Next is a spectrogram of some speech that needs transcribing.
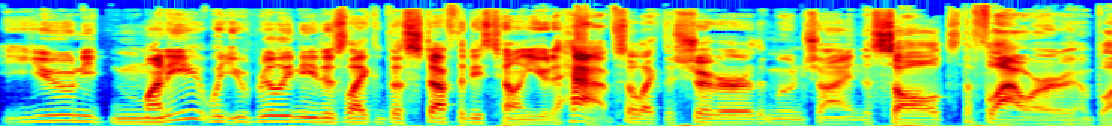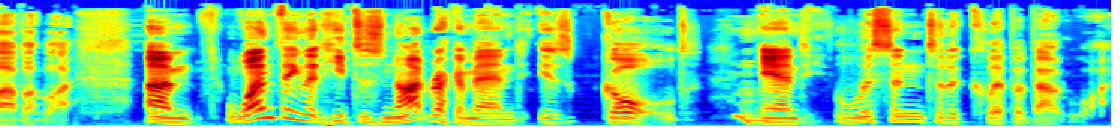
you need money. What you really need is like the stuff that he's telling you to have. So like the sugar, the moonshine, the salt, the flour, blah blah blah. Um, one thing that he does not recommend is gold. Hmm. And listen to the clip about why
